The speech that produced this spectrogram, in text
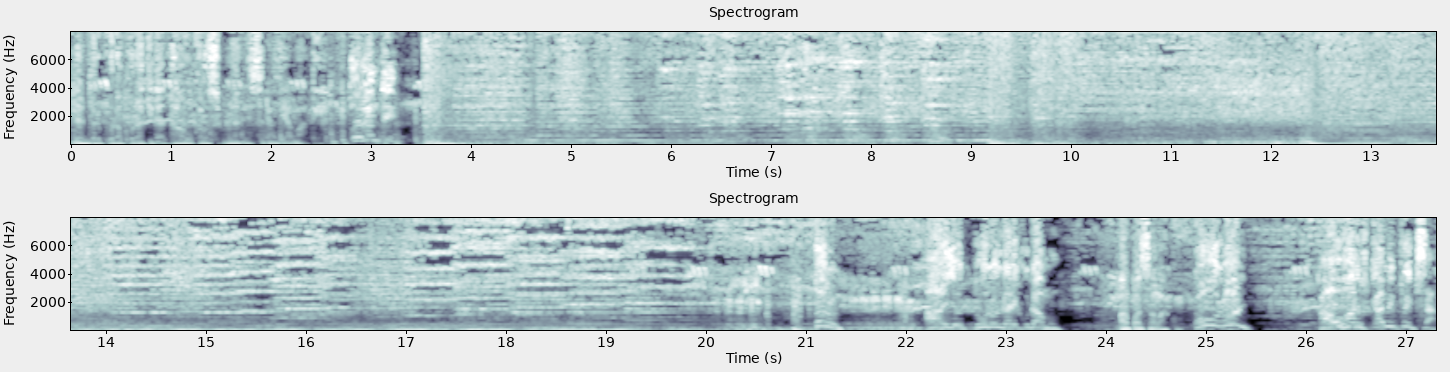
dan berpura-pura tidak tahu kalau sebenarnya sedang diamati. Berhenti! Ayo turun dari kudamu. Apa salahku? Turun! Kau harus kami periksa.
